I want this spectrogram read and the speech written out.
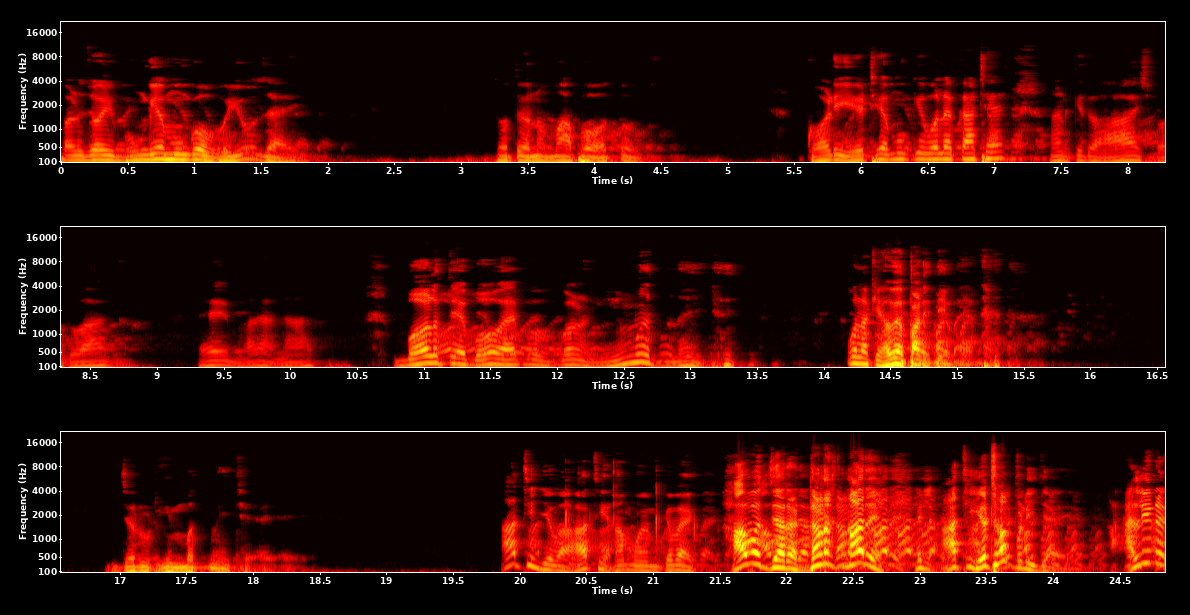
પણ જો એ ભૂંગે મૂંગો ભૂયો જાય, તો તેનો માફો હતો ઘોડી હેઠે મૂકી બોલે કાંઠે અને કીધું, હાશ ભગવાન, હે મારા નાથ, બળ તે બહુ આપ્યું, પણ હિંમત નહીં. ઓલા કે હવે પાડી દેવાય. જરૂર હિંમત નહીં છે. હાથી જેવા હાથી, હામો એમ કહેવાય. હાવત જ્યારે ડણક મારે, એટલે હાથી હેઠો પડી જાય. હાલીને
